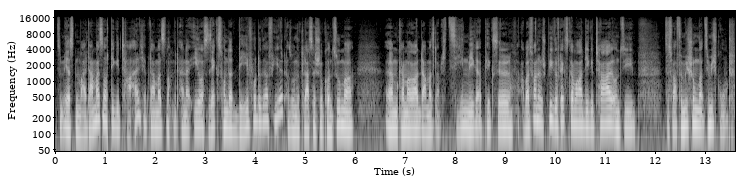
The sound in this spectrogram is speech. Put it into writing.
Zum ersten Mal. Damals noch digital. Ich habe damals noch mit einer EOS 600D fotografiert, also eine klassische Consumer- ähm, damals glaube ich 10 Megapixel, aber es war eine Spiegelreflexkamera digital und sie, das war für mich schon ganz, ziemlich gut.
